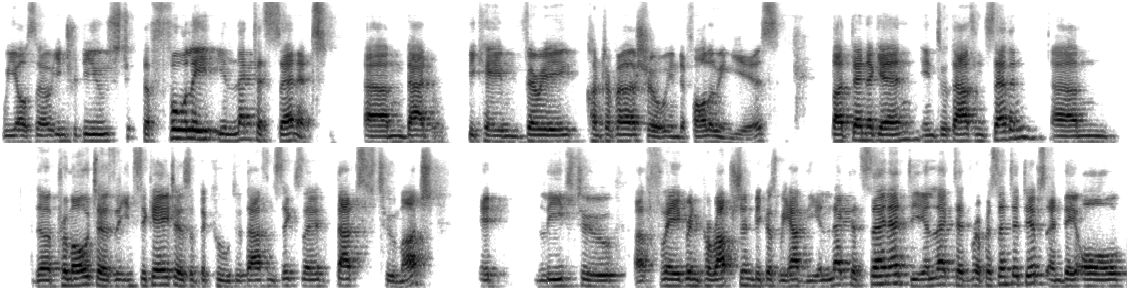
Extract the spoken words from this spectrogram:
we also introduced the fully elected Senate um, that became very controversial in the following years. But then again, in 2007, um, the promoters, the instigators of the coup 2006, they, that's too much. It leads to a flagrant corruption because we have the elected Senate, the elected representatives, and they all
